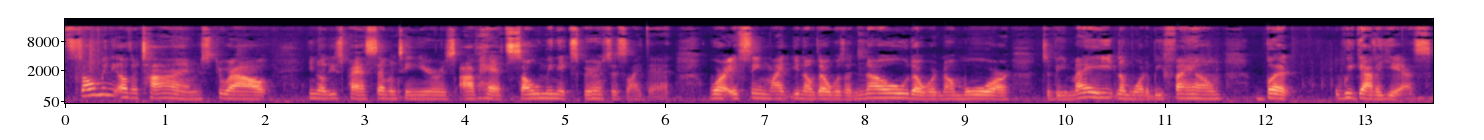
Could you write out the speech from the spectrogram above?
So many other times throughout you know these past 17 years i've had so many experiences like that where it seemed like you know there was a no there were no more to be made no more to be found. But we got a yes.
